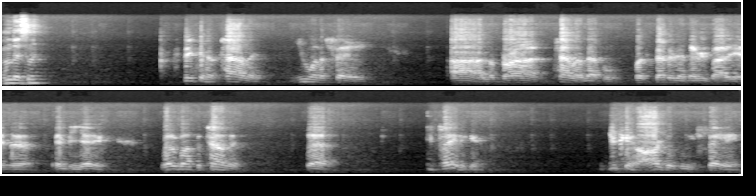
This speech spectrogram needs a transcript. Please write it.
I'm listening. Speaking of talent, you want to say uh, LeBron talent level was better than everybody in the NBA. What about the talent that he played against? You can arguably say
